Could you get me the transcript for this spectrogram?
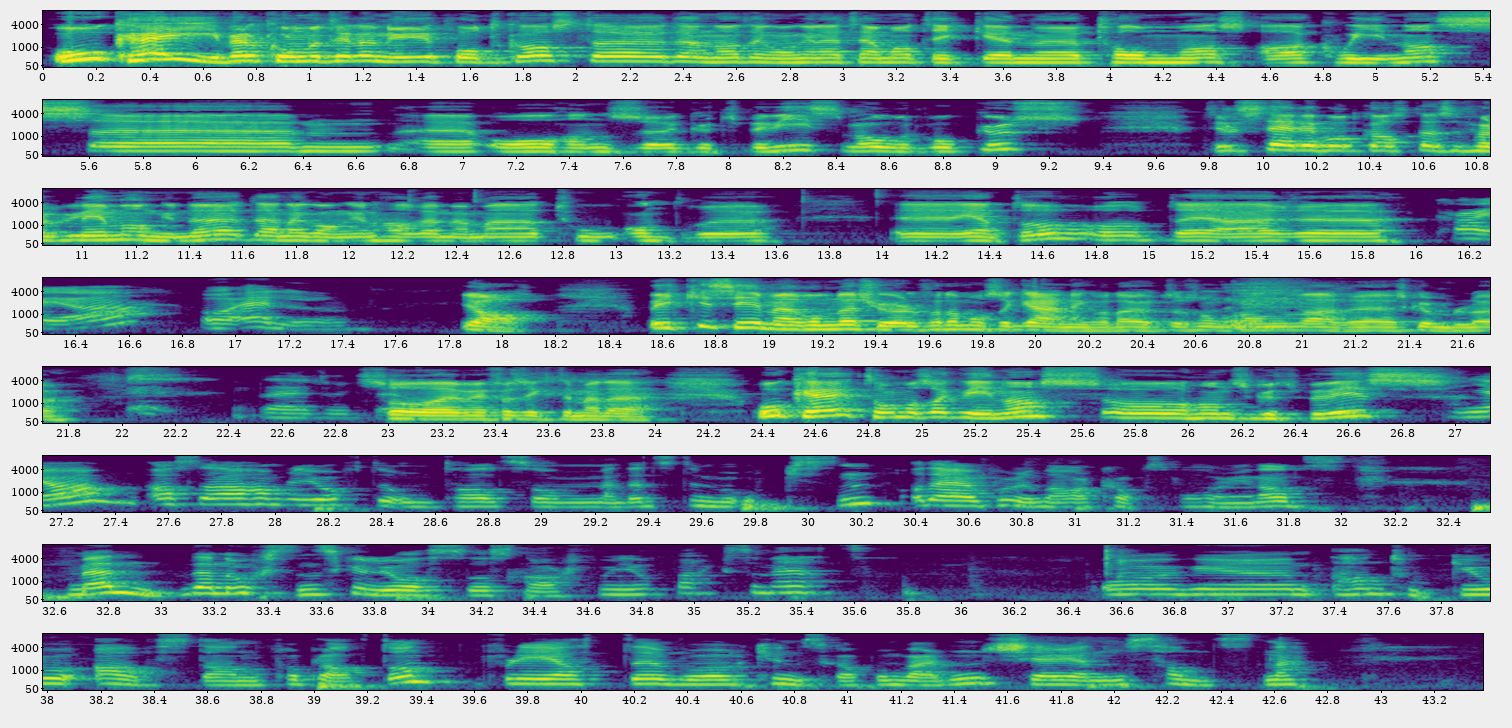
Ok, velkommen til en ny podkast. Denne gangen er tematikken eh, Thomas Aquinas eh, eh, og hans gudsbevis med hovedfokus. Til stede i podkasten er selvfølgelig Magne. Denne gangen har jeg med meg to andre eh, jenter. Og det er eh, Kaja og Ellen. Ja. Og ikke si mer om deg sjøl, for det er masse gærninger der ute som kan være skumle. Så er vi forsiktige med det. OK, Thomas Aquinas og hans gudsbevis. Ja, altså han blir jo ofte omtalt som den stumme oksen, og det er jo pga. kroppsfasongen hans. Men denne oksen skulle jo også snart få mye oppmerksomhet. Og eh, han tok jo avstand fra Platon, fordi at eh, vår kunnskap om verden skjer gjennom sansene.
